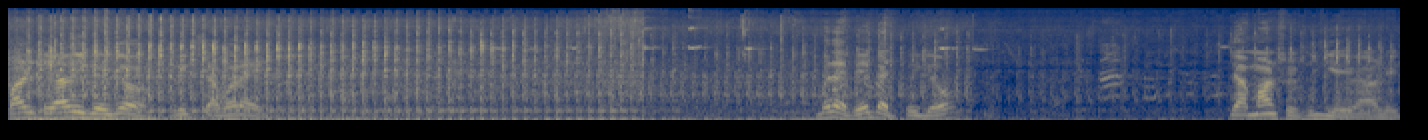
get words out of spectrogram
પાર્ટી આવી ગઈ, જો, રિક્ષા ભરાય બધા ભેગા જ થઈ ગયો જ્યાં માણસો ભૂગી આવ્યા હાલી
